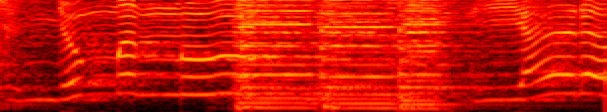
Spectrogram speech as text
senyumanmu tiada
